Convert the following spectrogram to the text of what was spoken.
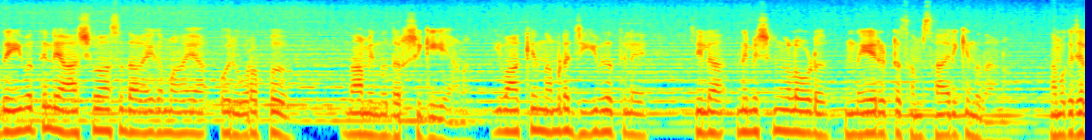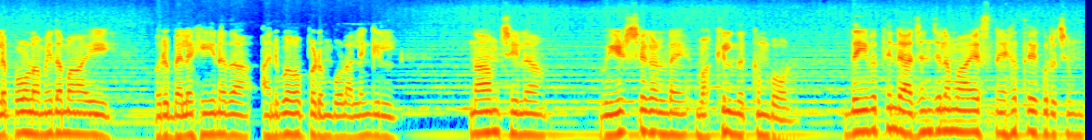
ദൈവത്തിന്റെ ആശ്വാസദായകമായ ഒരു ഉറപ്പ് നാം ഇന്ന് ദർശിക്കുകയാണ്. ഈ വാക്യം നമ്മുടെ ജീവിതത്തിലെ ചില നിമിഷങ്ങളോട് നേരിട്ട് സംസാരിക്കുന്നതാണ്. നമുക്ക് ചിലപ്പോൾ അമിതമായി ഒരു ബലഹീനത അനുഭവപ്പെടുമ്പോൾ അല്ലെങ്കിൽ നാം ചില വീഴ്ചകളുടെ വക്കിൽ നിൽക്കുമ്പോൾ ദൈവത്തിന്റെ അചഞ്ചലമായ സ്നേഹത്തെക്കുറിച്ചും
